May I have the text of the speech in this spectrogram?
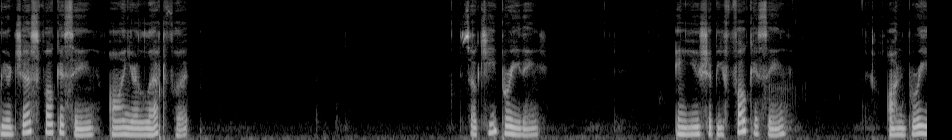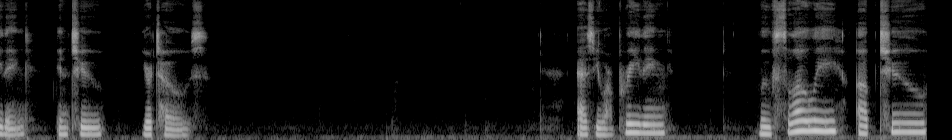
we are just focusing on your left foot. So keep breathing, and you should be focusing on breathing into your toes. As you are breathing, move slowly up to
